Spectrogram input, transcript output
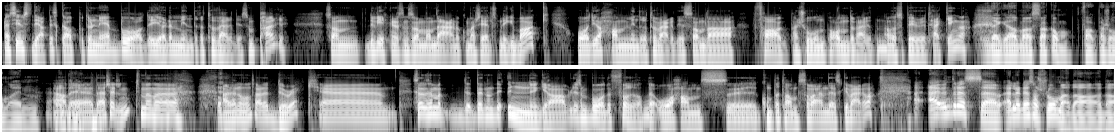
jeg syns det at de skal på turné, både gjør dem mindre troverdige som par. Sånn, det virker nesten som om det er noe kommersielt som ligger bak, og det gjør han mindre troverdig som da fagperson på åndeverden og spirit hacking. da. I den grad man snakker om fagpersoner innen Ja, det, det er sjeldent, men uh, er det noen, så er det Durek. Uh, så det, liksom det, det, undergraver liksom både forholdet og hans uh, kompetanse, hva enn det skulle være. da. Jeg- undres Eller det som slo meg da, da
